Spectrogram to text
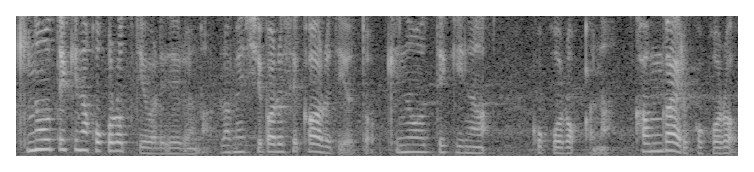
機能的な心って言われているようなラメシュバルセカールでいうと機能的な心かな。考える心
